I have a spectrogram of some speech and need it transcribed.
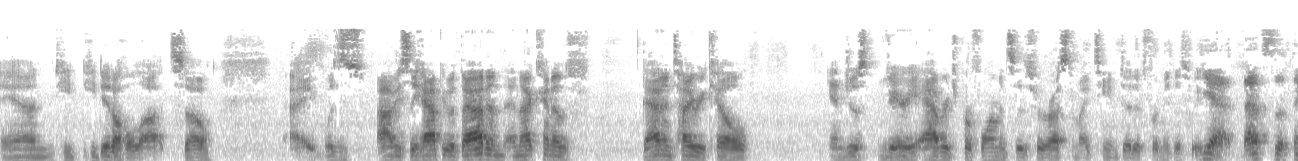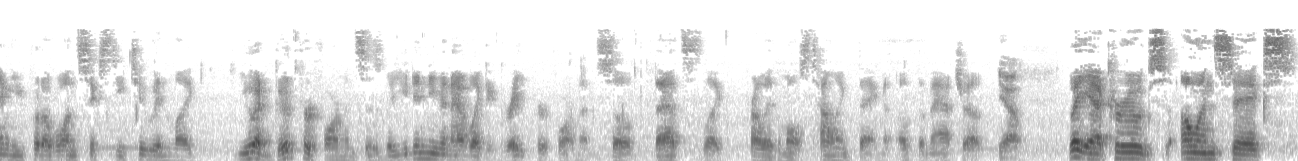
and he he did a whole lot. So I was obviously happy with that, and, and that kind of that and Tyreek Hill and just very average performances for the rest of my team did it for me this week. Yeah, that's the thing. You put up 162 and like you had good performances, but you didn't even have like a great performance. So that's like probably the most telling thing of the matchup. yeah. But yeah, Krugs 0 6.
